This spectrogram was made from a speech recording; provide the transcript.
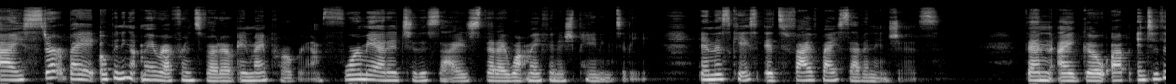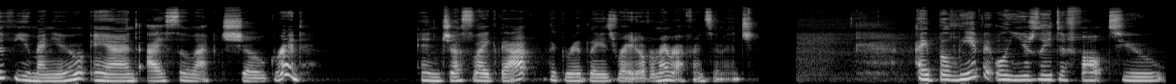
I start by opening up my reference photo in my program, formatted to the size that I want my finished painting to be. In this case, it's 5 by 7 inches. Then I go up into the View menu and I select Show Grid. And just like that, the grid lays right over my reference image. I believe it will usually default to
